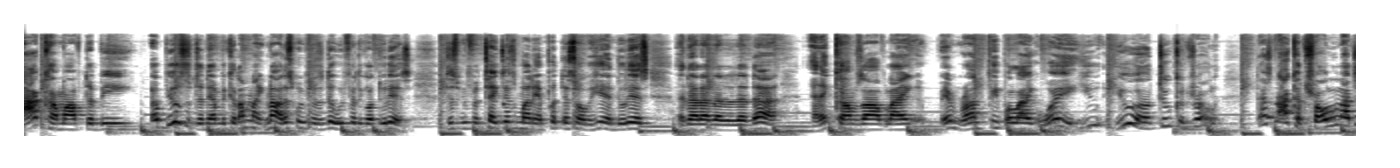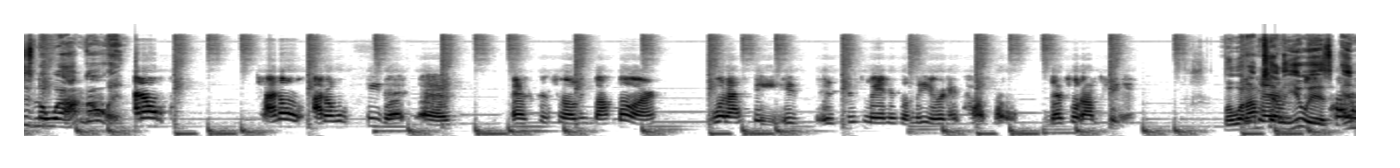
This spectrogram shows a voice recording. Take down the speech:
I come off to be abusive to them because I'm like, no, this is what we're supposed to do. We're supposed to go do this. This we're supposed to take this money and put this over here and do this and da da da da da da. And it comes off like it runs people like, wait, you you are too controlling. That's not controlling. I just know where I'm going. I don't, I don't, I don't see that as as controlling by far. What I see is is this man is a leader in his household. That's what I'm seeing. But what because I'm telling you is, and,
